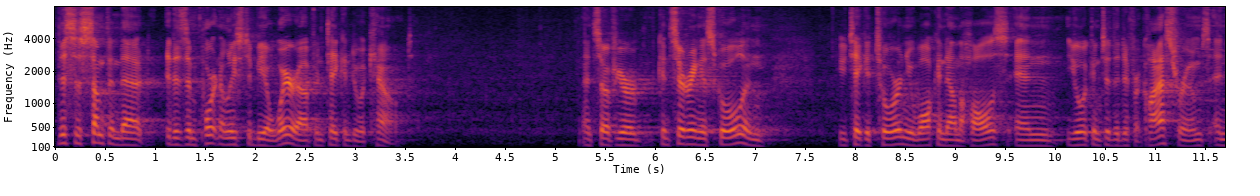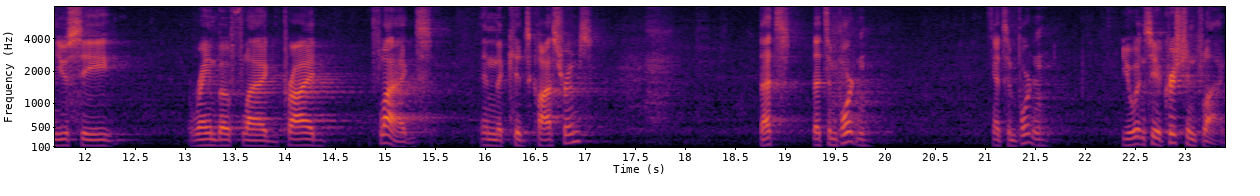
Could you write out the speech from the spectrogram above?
this is something that it is important at least to be aware of and take into account. And so if you're considering a school and you take a tour and you're walking down the halls and you look into the different classrooms and you see rainbow flag pride flags in the kids' classrooms, that's, that's important. That's important. You wouldn't see a Christian flag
